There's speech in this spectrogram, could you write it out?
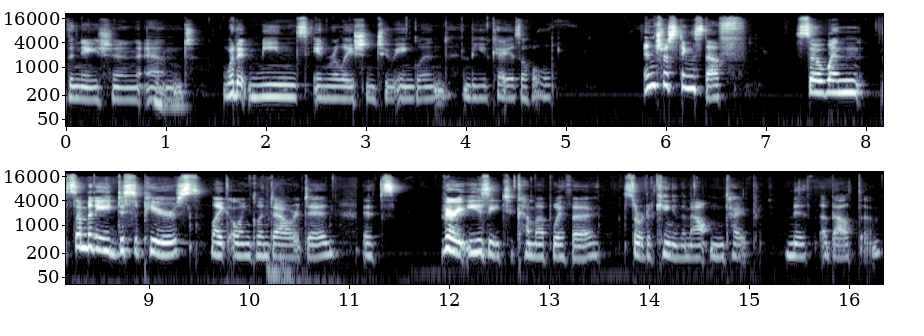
the nation and mm-hmm. what it means in relation to England and the UK as a whole. Interesting stuff. So when somebody disappears, like Owen Glendower did, it's very easy to come up with a sort of king of the mountain type myth about them.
